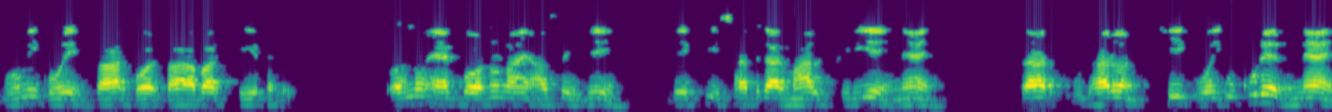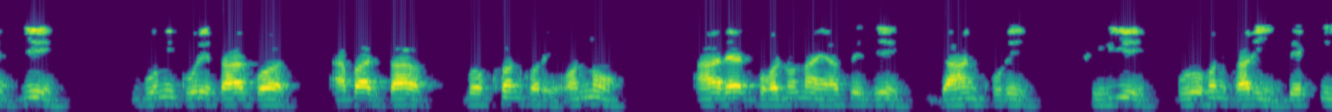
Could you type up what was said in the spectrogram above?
বমি করে, তারপর তা আবার খেয়ে ফেলে। অন্য এক বর্ণনায় আছে যে ব্যক্তি সাদগার মাল ফিরিয়ে নেয় তার উদাহরণ ঠিক ওই কুকুরের ন্যায় যে বমি করে তারপর আবার তা ভক্ষণ করে। অন্য আর এক বর্ণনায় আছে যে দান করে ফিরিয়ে গ্রহণকারী ব্যক্তি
